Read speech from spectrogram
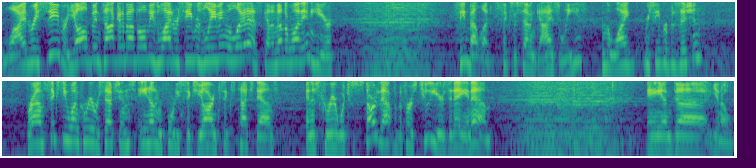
wide receiver. Y'all been talking about all these wide receivers leaving. Well, look at this. Got another one in here. Seen about what six or seven guys leave from the wide receiver position. Brown 61 career receptions, 846 yards, six touchdowns in his career, which started out for the first two years at A and M, and uh, you know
